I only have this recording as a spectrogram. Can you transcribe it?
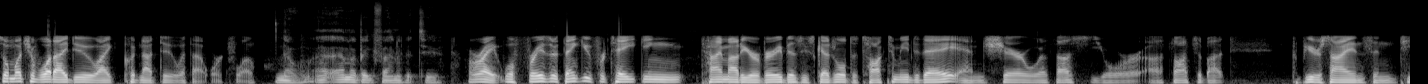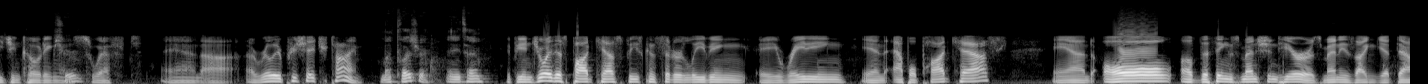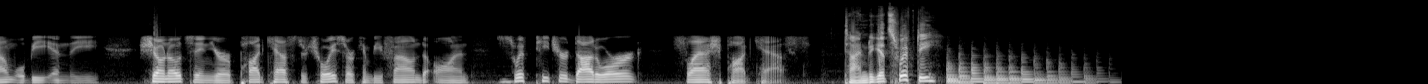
so much of what I do, I could not do without workflow. No, I, I'm a big fan of it too. All right. Well, Fraser, thank you for taking time out of your very busy schedule to talk to me today and share with us your uh, thoughts about computer science and teaching coding Sure. and Swift. And uh, I really appreciate your time. My pleasure. Anytime. If you enjoy this podcast, please consider leaving a rating in Apple Podcasts. And all of the things mentioned here, or as many as I can get down, will be in the show notes in your podcast of choice or can be found on swiftteacher.org slash podcast. Time to get swifty.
